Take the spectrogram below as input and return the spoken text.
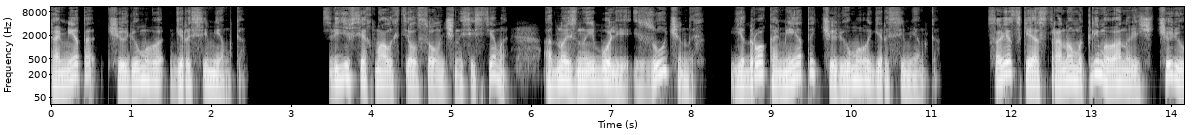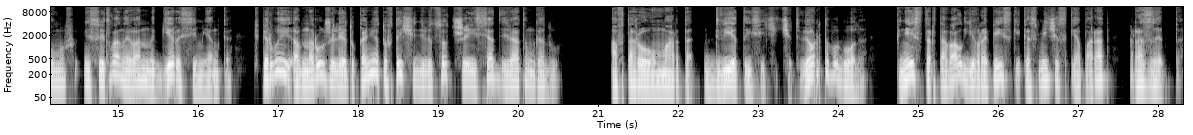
Комета Чурюмова-Герасименко. Среди всех малых тел Солнечной системы одно из наиболее изученных — ядро кометы Чурюмова-Герасименко. Советские астрономы Клим Иванович Чурюмов и Светлана Ивановна Герасименко впервые обнаружили эту комету в 1969 году, а 2 марта 2004 года к ней стартовал европейский космический аппарат «Розетта».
